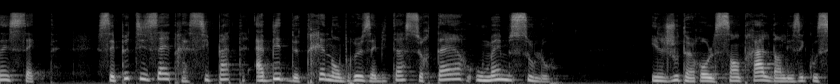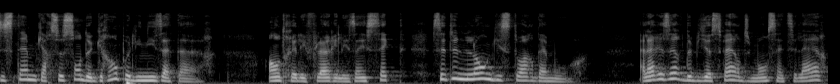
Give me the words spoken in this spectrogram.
insectes. Ces petits êtres à six pattes habitent de très nombreux habitats sur Terre ou même sous l'eau. Ils jouent un rôle central dans les écosystèmes car ce sont de grands pollinisateurs. Entre les fleurs et les insectes, c'est une longue histoire d'amour. À la réserve de biosphère du Mont-Saint-Hilaire,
